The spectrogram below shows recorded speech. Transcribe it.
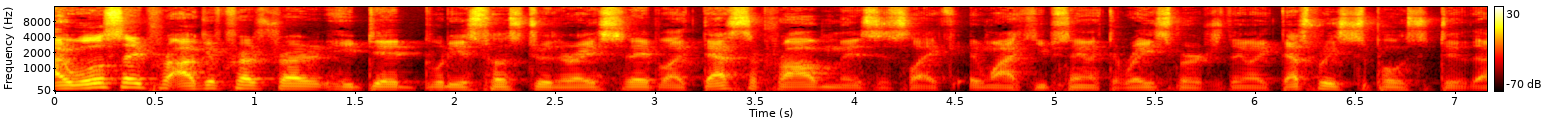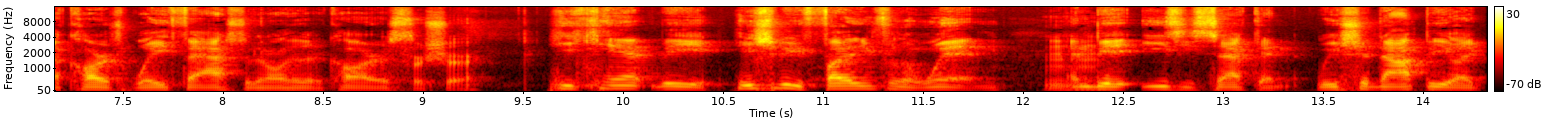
I will say I'll give Perez credit. He did what he was supposed to do in the race today, but like that's the problem is it's like and why I keep saying like the race merge thing. Like that's what he's supposed to do. That car is way faster than all the other cars. for sure. He can't be. He should be fighting for the win Mm-hmm. and be an easy second. We should not be like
